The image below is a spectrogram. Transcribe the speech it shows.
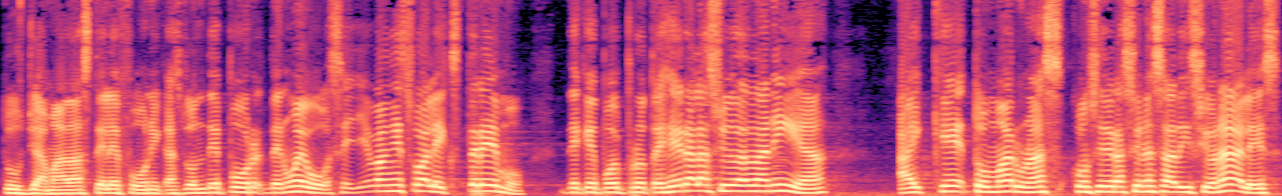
tus llamadas telefónicas, donde por de nuevo se llevan eso al extremo de que por proteger a la ciudadanía hay que tomar unas consideraciones adicionales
